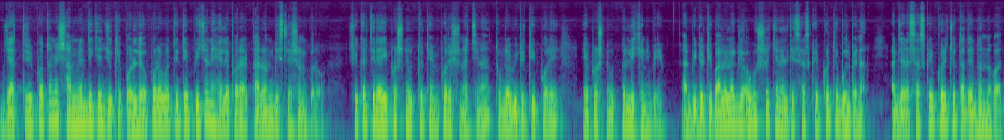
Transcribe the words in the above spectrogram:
যাত্রীর প্রথমে সামনের দিকে ঝুঁকে পড়লেও পরবর্তীতে পিছনে হেলে পড়ার কারণ বিশ্লেষণ করো। শিক্ষার্থীরা এই প্রশ্নের উত্তরটি আমি পরে শোনাচ্ছি না, তোমরা ভিডিওটি পরে এই প্রশ্নের উত্তর লিখে নিবে। আর ভিডিওটি ভালো লাগলে অবশ্যই চ্যানেলটি সাবস্ক্রাইব করতে ভুলবে না। আর যারা সাবস্ক্রাইব করেছ তাদের ধন্যবাদ।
